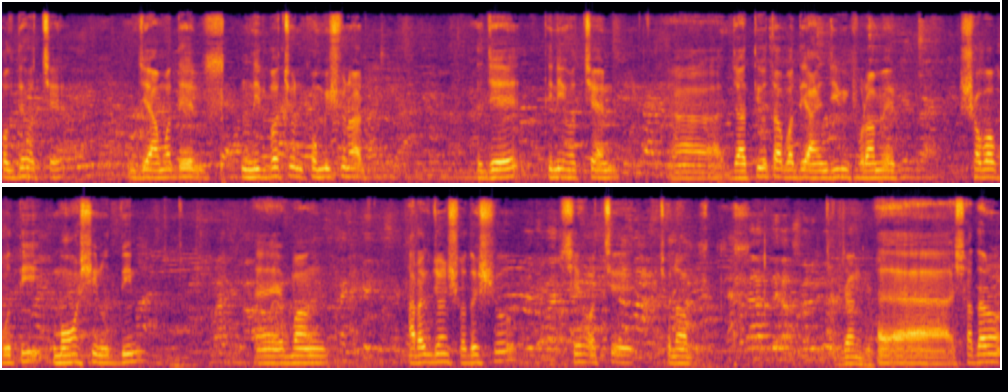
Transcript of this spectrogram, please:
বলতে হচ্ছে যে আমাদের নির্বাচন কমিশনার যে তিনি হচ্ছেন জাতীয়তাবাদী আইনজীবী ফোরামের সভাপতি মহসিন উদ্দিন এবং আরেকজন সদস্য সে হচ্ছে জনাব সাধারণ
